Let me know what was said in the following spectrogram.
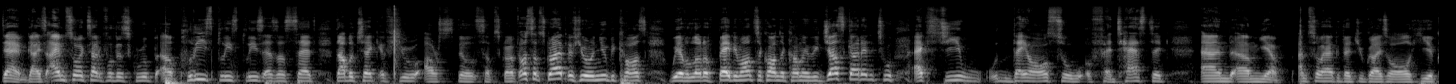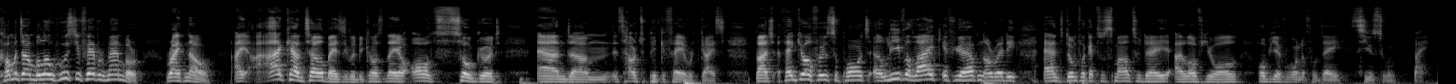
Damn, guys, I'm so excited for this group. Uh, please, please, please, as I said, double check if you are still subscribed. Or subscribe if you're new because we have a lot of Baby Monster content coming. We just got into XG. They are also fantastic. And um, yeah, I'm so happy that you guys are all here. Comment down below who's your favorite member right now. I, I can't tell basically because they are all so good and um, it's hard to pick a favorite, guys. But thank you all for your support. Uh, leave a like if you haven't already. And don't forget to smile today. I love you all. Hope you have a wonderful day. See you soon. Bye.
